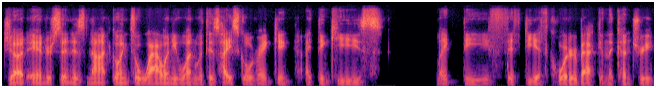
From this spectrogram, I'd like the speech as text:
Judd Anderson is not going to wow anyone with his high school ranking. I think he's like the 50th quarterback in the country,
